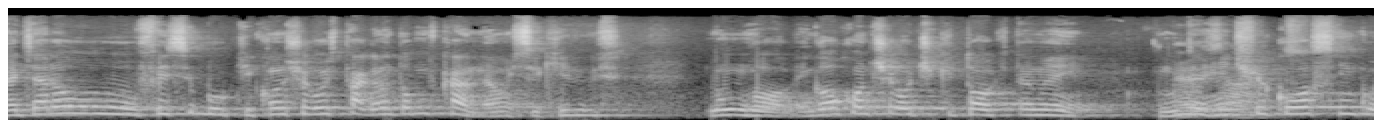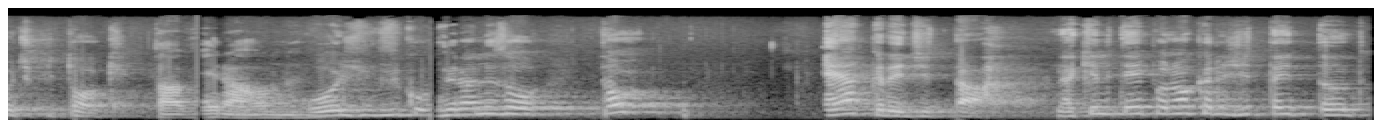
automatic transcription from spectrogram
Antes era o Facebook, quando chegou o Instagram, todo mundo ficava, não, isso aqui isso não rola. Igual quando chegou o TikTok também. Muita gente Exato. ficou assim com o TikTok. Tá viral, né? Hoje ficou, viralizou. Então, é acreditar. Naquele tempo eu não acreditei tanto.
